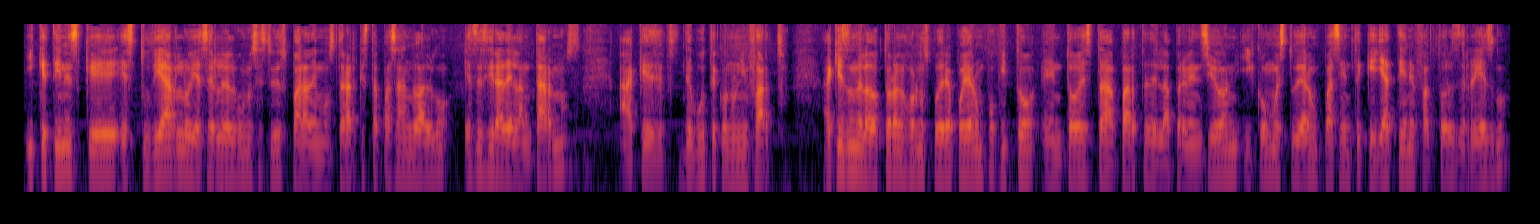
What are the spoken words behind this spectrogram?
y que tienes que estudiarlo y hacerle algunos estudios para demostrar que está pasando algo, es decir, adelantarnos a que debute con un infarto. Aquí es donde la doctora a lo mejor nos podría apoyar un poquito en toda esta parte de la prevención y cómo estudiar a un paciente que ya tiene factores de riesgo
